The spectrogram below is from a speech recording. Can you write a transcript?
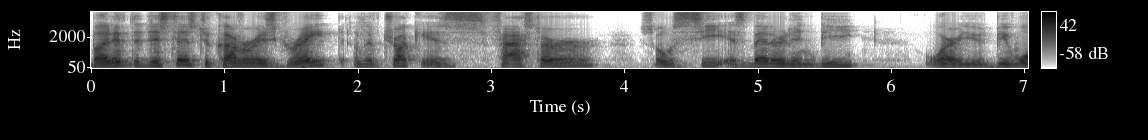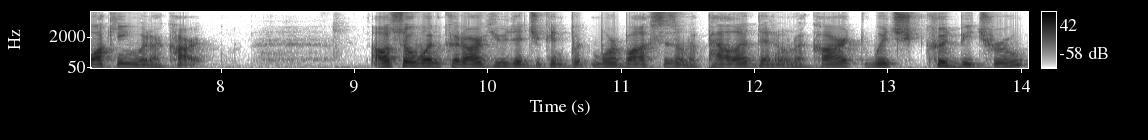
But if the distance to cover is great, a lift truck is faster, so C is better than B, where you'd be walking with a cart. Also, one could argue that you can put more boxes on a pallet than on a cart, which could be true,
